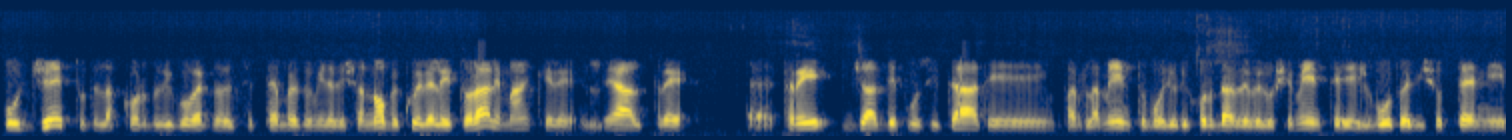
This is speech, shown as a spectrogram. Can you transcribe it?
oggetto dell'accordo di governo del settembre 2019, quella elettorale, ma anche le, le altre eh, tre già depositate in Parlamento. Voglio ricordarle velocemente il voto ai diciottenni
